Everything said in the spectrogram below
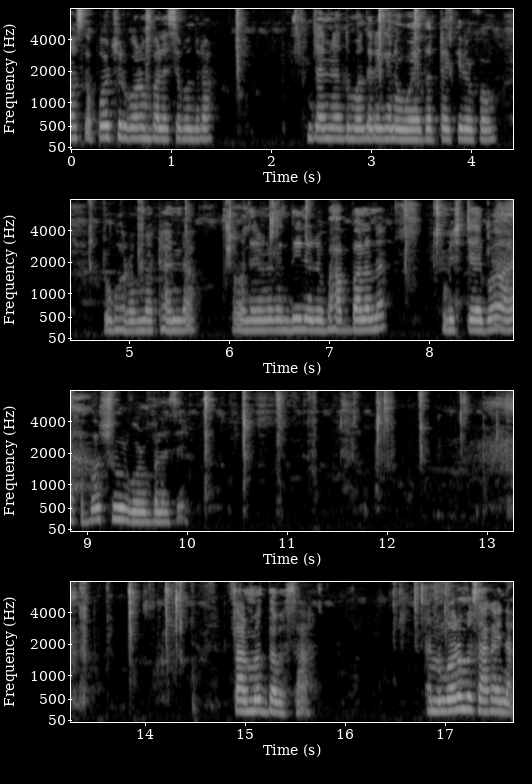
আজকে প্রচুর গরম পালাইছে বন্ধুরা। জানি না তোমাদের এখানে ওয়েদারটা কীরকম, গরম না ঠান্ডা। আমাদের এখানে দিনের ভাব ভালো না, বৃষ্টি আইব, আর প্রচুর গরম পালাইছে। তার মধ্যে আবার চা। আমি গরমে চা খাই না।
